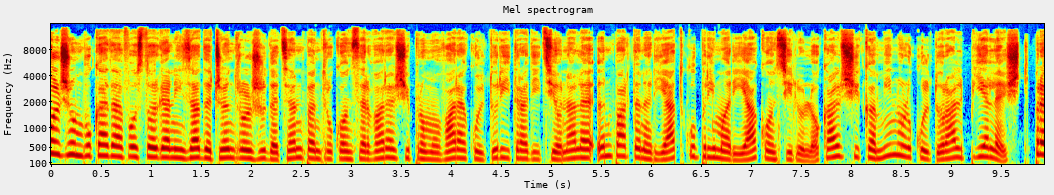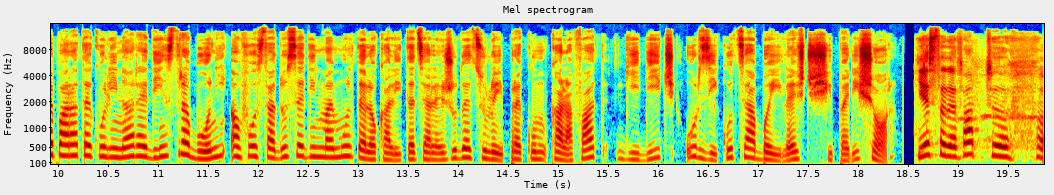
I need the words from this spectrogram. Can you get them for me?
Doljun Bucate a fost organizat de Centrul Județean pentru Conservarea și Promovarea Culturii Tradiționale în parteneriat cu Primăria, Consiliul Local și Căminul Cultural Pielești. Preparate culinare din străbuni au fost aduse din mai multe localități ale județului, precum Calafat, Ghidici, Urzicuța, Băilești și Perișor. Este de fapt uh,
